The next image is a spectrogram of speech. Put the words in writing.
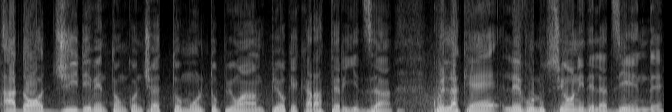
ad oggi diventa un concetto molto più ampio che caratterizza quella che è l'evoluzione delle aziende.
